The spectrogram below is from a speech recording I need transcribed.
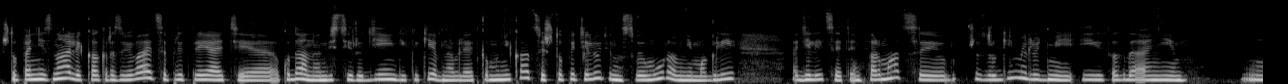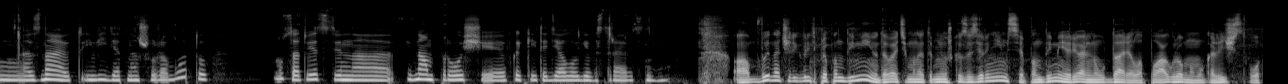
чтобы они знали, как развивается предприятие, куда оно инвестирует деньги, какие обновляет коммуникации, чтобы эти люди на своем уровне могли делиться этой информацией с другими людьми. И когда они знают и видят нашу работу, ну, соответственно, и нам проще в какие-то диалоги выстраивать с ними. А, вы начали говорить про пандемию, давайте мы на этом немножко зазернимся. Пандемия реально ударила по огромному количеству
